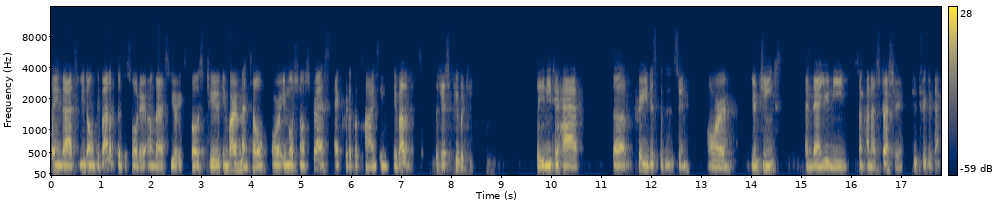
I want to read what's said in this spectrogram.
saying that you don't develop the disorder unless you're exposed to environmental or emotional stress at critical times in development, such as puberty. So you need to have the predisposition or your genes, and then you need some kind of stressor to trigger that.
